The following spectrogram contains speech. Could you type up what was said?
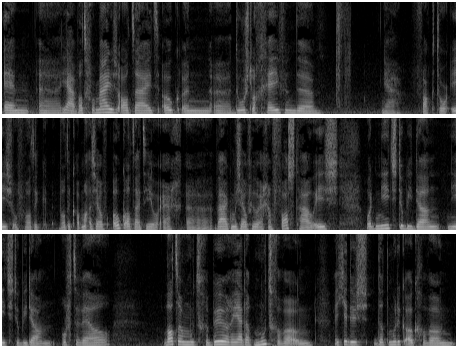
En uh, ja, wat voor mij dus altijd ook een uh, doorslaggevende ja, factor is, of wat ik, wat ik mezelf ook altijd heel erg, waar ik mezelf heel erg aan vasthoud, is: what needs to be done, needs to be done. Oftewel, wat er moet gebeuren, ja, dat moet gewoon. Weet je, dus dat moet ik ook gewoon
